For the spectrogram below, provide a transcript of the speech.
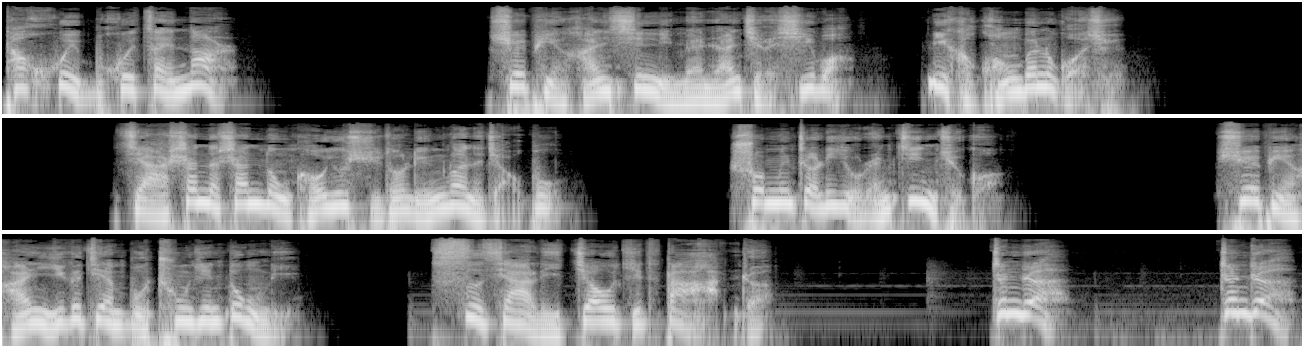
他会不会在那儿？薛品涵心里面燃起了希望，立刻狂奔了过去。假山的山洞口有许多凌乱的脚步，说明这里有人进去过。薛品涵一个箭步冲进洞里。四下里焦急的大喊着：“真真，真真！”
